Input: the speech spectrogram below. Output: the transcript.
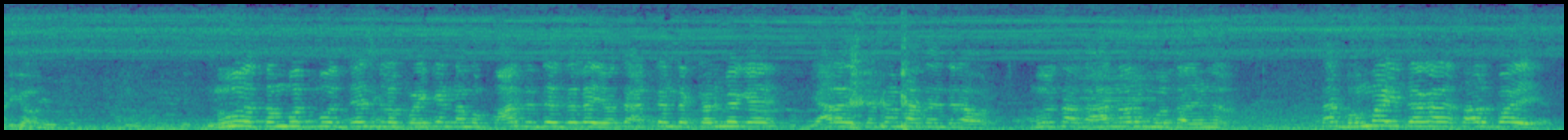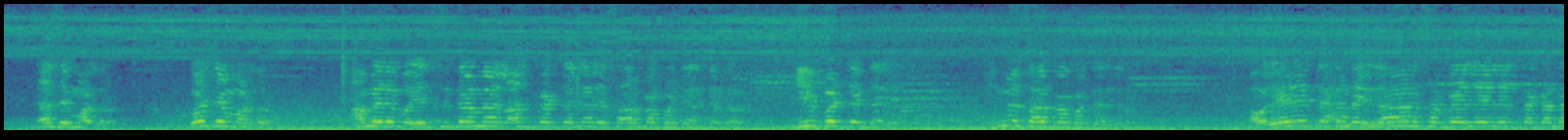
ಅಡಿಗೆವರು ನೂರ ತೊಂಬತ್ಮೂರು ದೇಶಗಳ ಪೈಕಿ ನಮ್ಮ ಭಾರತ ದೇಶದಲ್ಲೇ ಇವತ್ತು ಅತ್ಯಂತ ಕಡಿಮೆಗೆ ಯಾರಾದ್ರೂ ಕೆಲಸ ಮಾಡ್ತಾ ಇದ್ದಾರೆ ಅವರು? ಮೂರು ಸಾವಿರದ ಆರುನೂರು, ಮೂರು ಸಾವಿರದ ಎಂಟುನೂರು ಸರ್, ಬೊಮ್ಮಾಯಿ ಇದ್ದಾಗ ಸಾವಿರ ರೂಪಾಯಿ ಜಾಸ್ತಿ ಮಾಡಿದ್ರು. ಘೋಷಣೆ ಮಾಡಿದ್ರು. ಆಮೇಲೆ ಸಿದ್ದರಾಮಯ್ಯ ಲಾಸ್ಟ್ ಬಜೆಟ್ನಲ್ಲಿ ಸಾವಿರ ರೂಪಾಯಿ ಕೊಡ್ತೀನಿ ಅಂತ ಹೇಳಿದ್ರು. ಈ ಬಜೆಟ್ನಲ್ಲಿ ಇನ್ನೂ ಸಾವಿರ ರೂಪಾಯಿ ಕೊಡ್ತೀನಿ ಅಂದರು. ಅವ್ರು ಹೇಳಿರ್ತಕ್ಕಂಥ ವಿಧಾನಸಭೆಯಲ್ಲಿ ಹೇಳಿರ್ತಕ್ಕಂಥ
